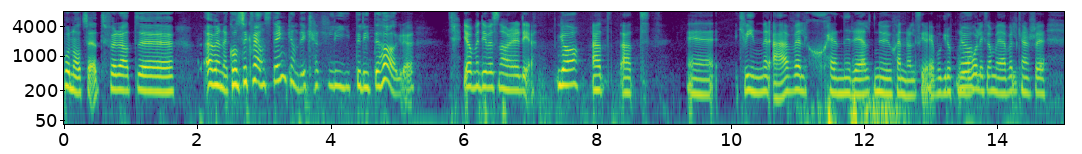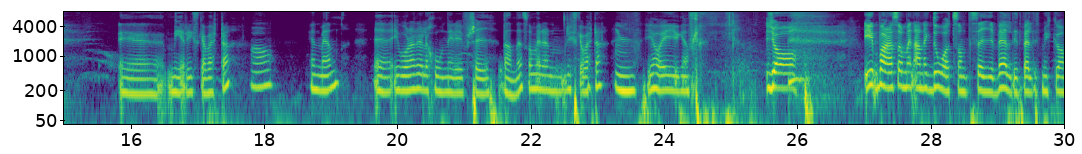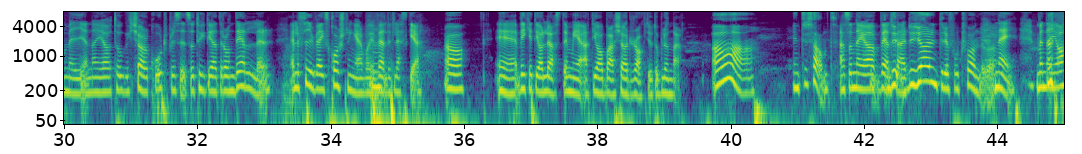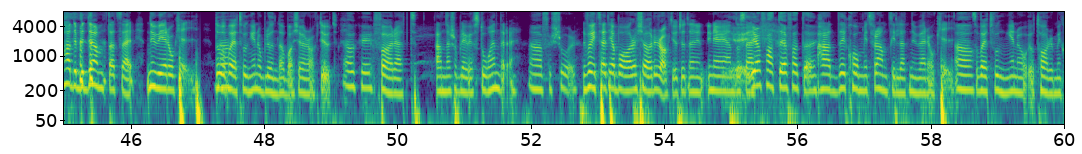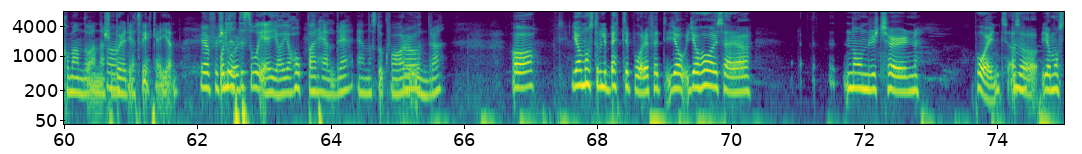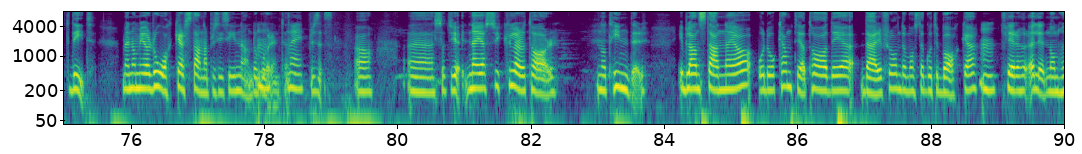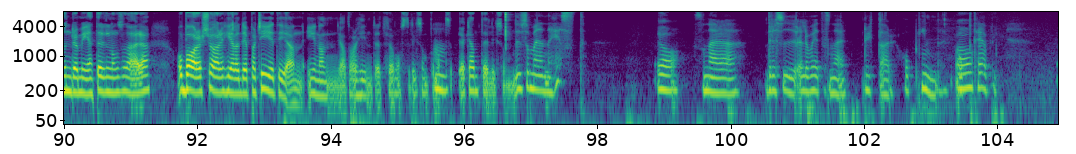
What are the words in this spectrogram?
På något sätt. För att, eh, jag vet inte, konsekvenstänkande är kanske lite, lite högre. Ja, men det är väl snarare det. Ja. Att, att eh, kvinnor är väl generellt, nu generaliserar jag på gruppnivå, Ja. liksom, är väl kanske eh, mer riskaverta ja. än män. Eh, I vår relation är det i och för sig Danne som är den riskaverta. Mm. Jag är ju ganska... Ja. Bara som en anekdot som säger väldigt, väldigt mycket om mig. När jag tog körkort precis så tyckte jag att rondeller, eller fyrvägskorsningar var ju väldigt läskiga. Ja. Eh, vilket jag löste med att jag bara körde rakt ut och blundade. Ah, intressant. Alltså när jag väl Du, här, du gör inte det fortfarande va? Nej, men när jag hade bedömt att så här, nu är det okej, då Ja. var jag tvungen att blunda och bara köra rakt ut. Okej. För att, annars så blev jag stående där. Ja, jag förstår. Det var inte så att jag bara körde rakt ut utan när jag ändå så här, Jag fattar, jag fattar. hade kommit fram till att nu är det okej. Ja. Så var jag tvungen att, att ta det med kommando annars så Ja. började jag tveka igen. Jag Och förstår. lite så är jag. Jag hoppar hellre än att stå kvar Ja. och undra. Ja, jag måste bli bättre på det för att jag, jag har ju så här uh, non-return point. Alltså Mm. jag måste dit. Men om jag råkar stanna precis innan, då går det inte. Mm. Nej, precis. Ja, eh, så jag, när jag cyklar och tar något hinder. Ibland stannar jag och då kan inte jag ta det därifrån. Då måste jag gå tillbaka Mm. flera, eller någon hundra meter eller någon sån här och bara köra hela det partiet igen innan jag tar hindret. För jag måste liksom på något Mm. jag kan inte liksom, Du är som en häst. ja. Sån här äh, dressyr, eller vad heter sån här ryttarhopphinder, Ja. hopptävling.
